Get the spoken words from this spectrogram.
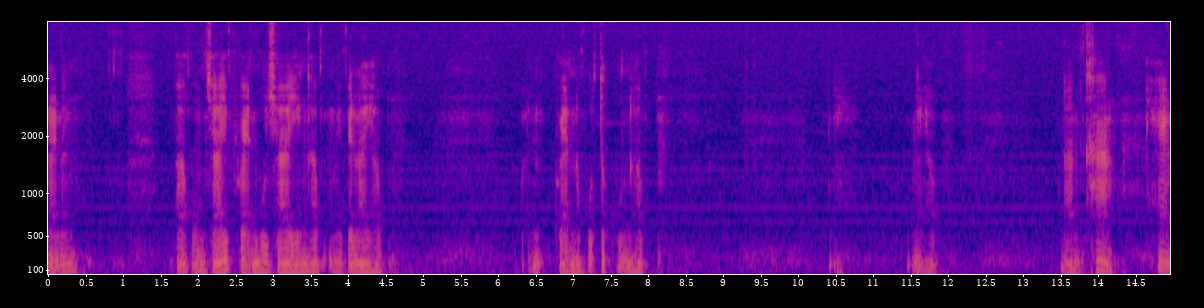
หน่อยนึงพาผมใช้แขวนบูชาเองครับ ไม่เป็นไรครับ แขวนแขวนพระพุทธคุณครับนี่นี่ครับ ด้านข้างแห้ง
